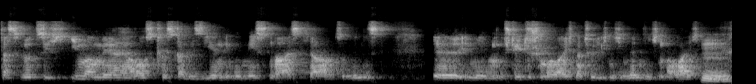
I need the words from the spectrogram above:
das wird sich immer mehr herauskristallisieren in den nächsten 30 Jahren, zumindest äh, in dem städtischen Bereich, natürlich nicht im ländlichen Bereich. Mhm.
